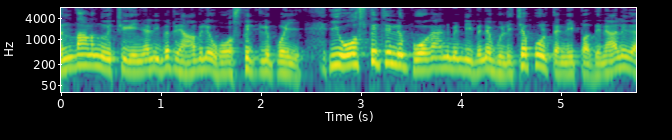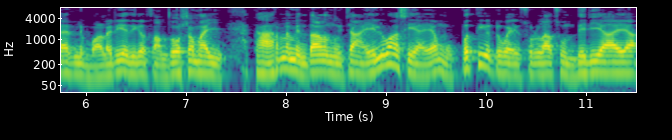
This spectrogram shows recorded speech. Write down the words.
എന്താണെന്ന് വെച്ച് കഴിഞ്ഞാൽ ഇവർ രാവിലെ ഹോസ്പിറ്റലിൽ പോയി. ഈ ഹോസ്പിറ്റലിൽ പോകാൻ വേണ്ടി ഇവനെ വിളിച്ചപ്പോൾ തന്നെ ഈ പതിനാലുകാരന് വളരെയധികം സന്തോഷമായി. കാരണം എന്താണെന്ന് വെച്ചാൽ അയൽവാസിയായ മുപ്പത്തിയെട്ട് വയസ്സുള്ള സുന്ദരിയായ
